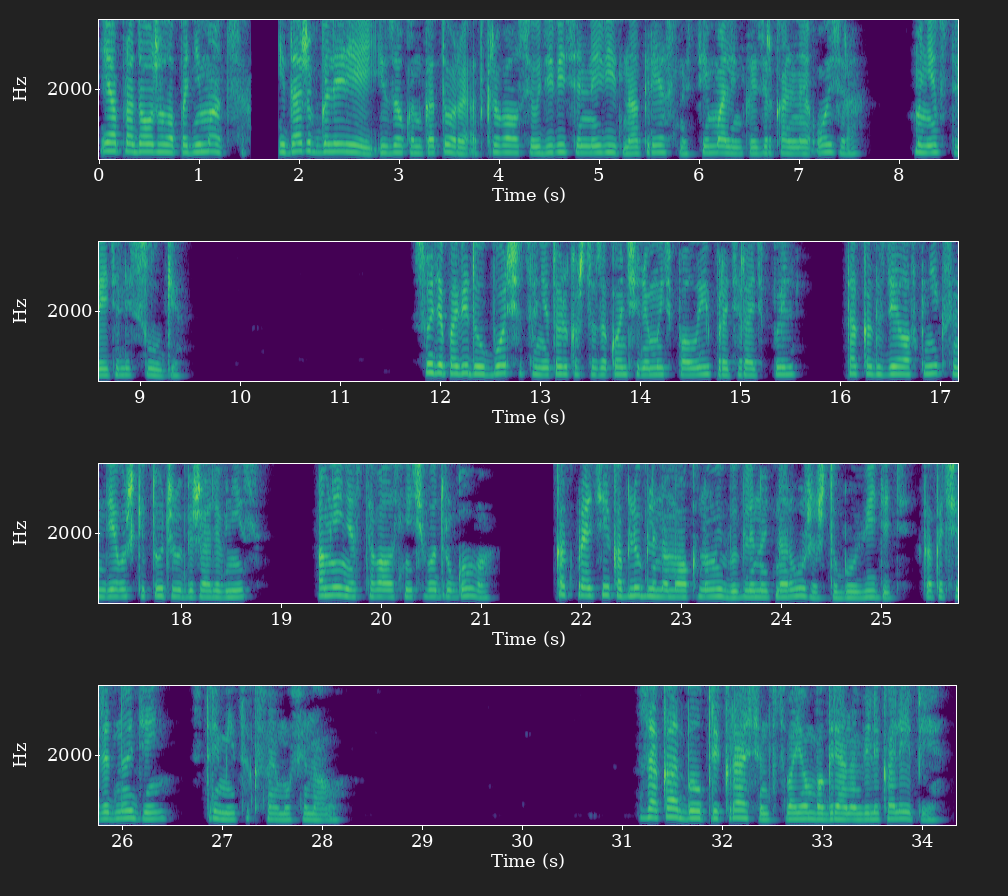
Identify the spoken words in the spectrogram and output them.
Я продолжила подниматься, и даже в галерее, из окон которой открывался удивительный вид на окрестности и маленькое зеркальное озеро, мне встретились слуги. Судя по виду уборщицы, они только что закончили мыть полы и протирать пыль, так как, сделав Книксон, девушки тут же убежали вниз, а мне не оставалось ничего другого, как пройти к облюбленному окну и выглянуть наружу, чтобы увидеть, как очередной день стремится к своему финалу. Закат был прекрасен в своем багряном великолепии.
